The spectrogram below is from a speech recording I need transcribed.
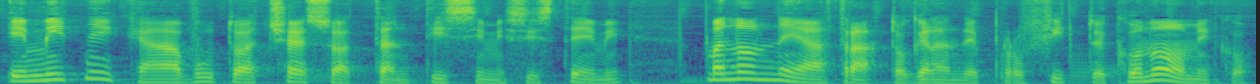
E Mitnick ha avuto accesso a tantissimi sistemi, ma non ne ha tratto grande profitto economico.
